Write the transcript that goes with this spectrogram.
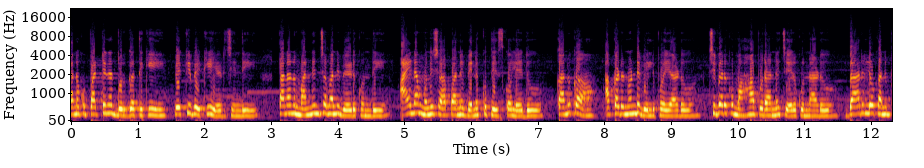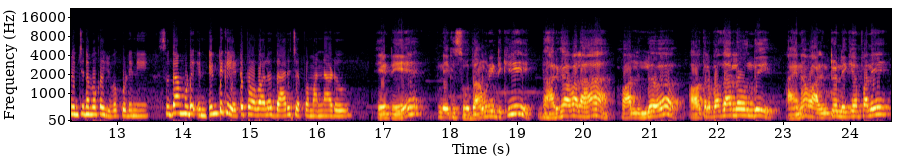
తనకు పట్టిన దుర్గతికి వెక్కి వెక్కి ఏడ్చింది. తనను మన్నించమని వేడుకుంది. ఆయన ముని శాపాన్ని వెనక్కు తీసుకోలేదు. కనుక అక్కడి నుండి వెళ్ళిపోయాడు. చివరకు మహాపురాన్ని చేరుకున్నాడు. దారిలో కనిపించిన ఒక యువకుడిని సుధాముడు ఇంటికి ఎట్టుపోవాలో దారి చెప్పమన్నాడు. ఏంటి? నీకు సుధాముడింటికి దారి కావాలా? వాళ్ళ ఇల్లు అవతల బజార్లో ఉంది. అయినా వాళ్ళ ఇంట్లో నీకేం పని?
